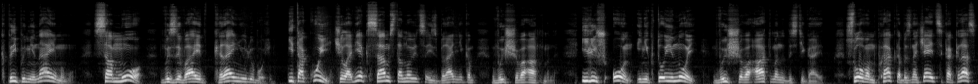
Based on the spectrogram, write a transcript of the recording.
к припоминаемому, само вызывает крайнюю любовь. И такой человек сам становится избранником высшего атмана. И лишь он и никто иной высшего атмана достигает. Словом «бхакт» обозначается как раз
